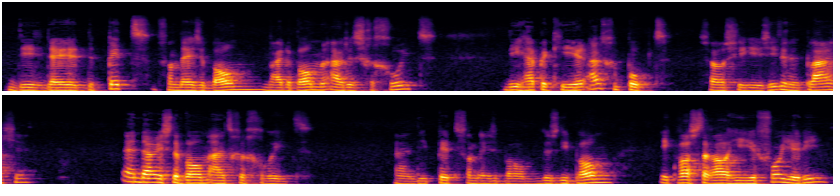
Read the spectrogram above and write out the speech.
die de, pit van deze boom, waar de boom uit is gegroeid, die heb ik hier uitgepoept, zoals je hier ziet in het plaatje. En daar is de boom uitgegroeid, uh, die pit van deze boom. Dus die boom, ik was er al hier voor jullie,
